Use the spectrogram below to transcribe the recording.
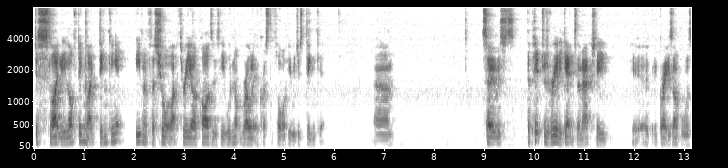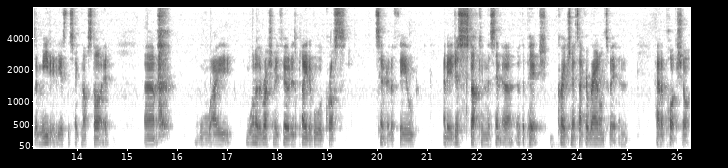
just slightly lofting, like dinking it. Even for short, like three yard passes, he would not roll it across the floor. He would just dink it. Um, so it was the pitch was really getting to them. Actually, a great example was immediately as the second half started. Um, I one of the Russian midfielders played a ball across centre of the field, and it just stuck in the centre of the pitch. Croatian attacker ran onto it and had a pot shot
